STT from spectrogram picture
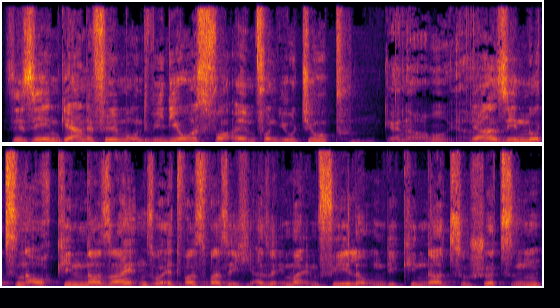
Sie sehen gerne Filme und Videos, vor allem von YouTube. Genau, ja. Ja, sie nutzen auch Kinderseiten, so etwas, was ich also immer empfehle, um die Kinder zu schützen.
